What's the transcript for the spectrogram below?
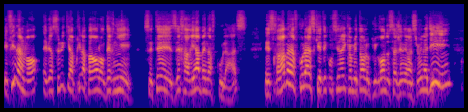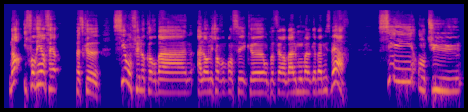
Et finalement, eh bien celui qui a pris la parole en dernier, c'était Zecharia ben Afkulas, et Srara Ben Afkoulas, qui était considéré comme étant le plus grand de sa génération, il a dit, non, il faut rien faire. Parce que si on fait le korban, alors les gens vont penser qu'on peut faire un balmoum al Si on tue,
